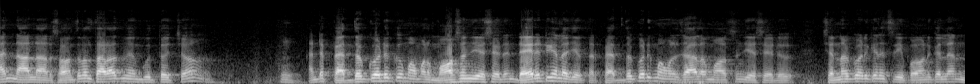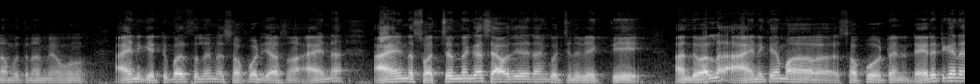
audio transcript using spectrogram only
అని నాలుగున్నర సంవత్సరాల తర్వాత మేము గుర్తొచ్చాం. అంటే పెద్ద కొడుకు మమ్మల్ని మోసం చేసాడు అని డైరెక్ట్గా ఇలా చెప్తారు. పెద్ద కొడుకు మమ్మల్ని చాలా మోసం చేశాడు. చిన్న కొడుకైనా శ్రీ పవన్ కళ్యాణ్ నమ్ముతున్నాం మేము. ఆయనకి ఎట్టి పరిస్థితుల్లో మేము సపోర్ట్ చేస్తున్నాం. ఆయన ఆయన స్వచ్ఛందంగా సేవ చేయడానికి వచ్చిన వ్యక్తి. అందువల్ల ఆయనకే మా సపోర్ట్ అని డైరెక్ట్గానే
